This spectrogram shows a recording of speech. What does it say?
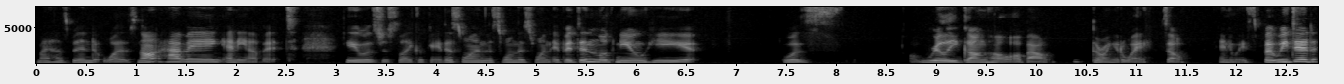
my husband was not having any of it. He was just like, okay, this one, this one, this one. If it didn't look new, he was really gung ho about throwing it away. So, anyways, but we did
